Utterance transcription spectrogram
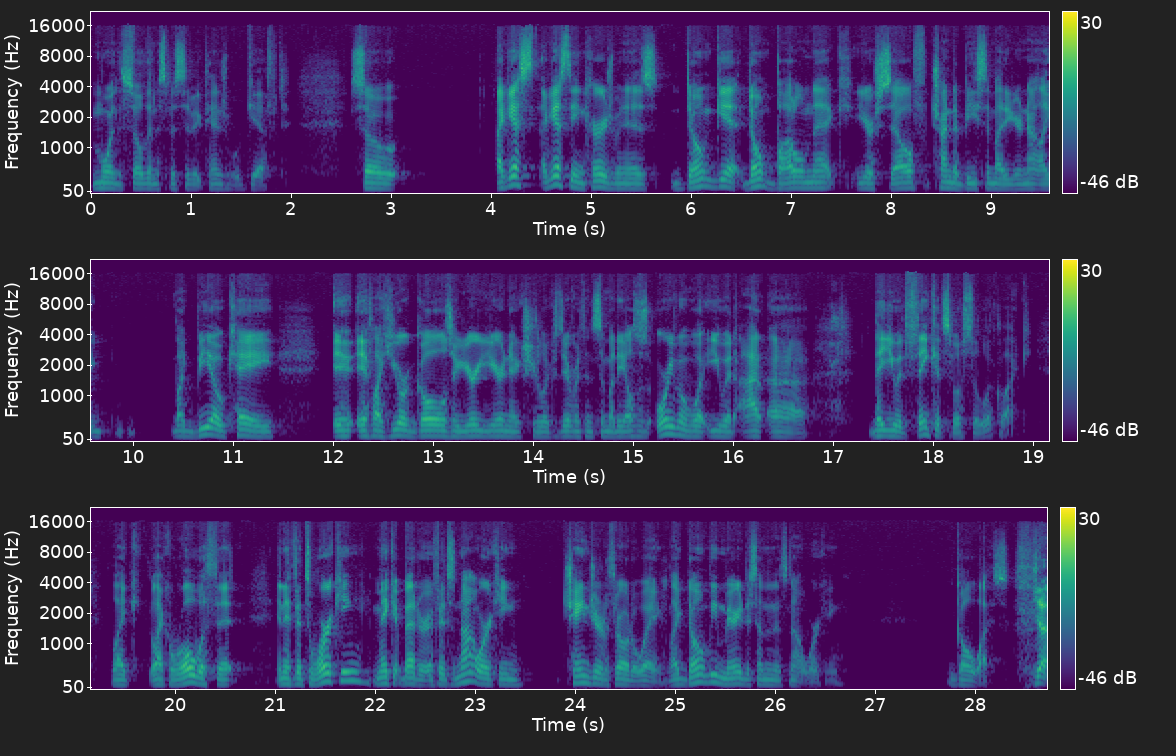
more than so than a specific tangible gift. So I guess I guess the encouragement is don't get don't bottleneck yourself trying to be somebody you're not like like be okay if, if like your goals or your year next year looks different than somebody else's or even what you would uh, that you would think it's supposed to look like. Like like roll with it. And if it's working make it better. If it's not working change it or throw it away. Like don't be married to something that's not working goal wise Yeah,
